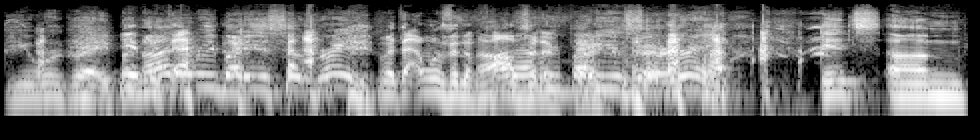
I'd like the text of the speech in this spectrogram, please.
You were great, but Yeah, but not that- everybody is so great. But that wasn't a not positive everybody thing. is so great. It's um,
